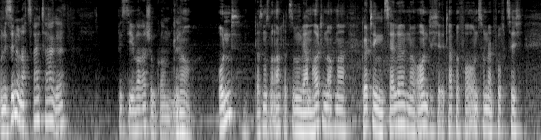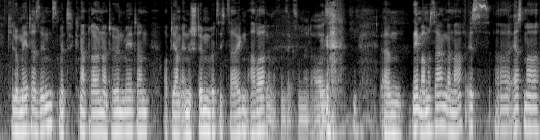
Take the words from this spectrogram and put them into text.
Und es sind nur noch zwei Tage, bis die Überraschung kommt. Ne? Genau. Und, das muss man auch dazu sagen, wir haben heute nochmal Göttingen-Zelle, eine ordentliche Etappe vor uns, 150 Kilometer sind's mit knapp 300 Höhenmetern. Ob die am Ende stimmen, wird sich zeigen, aber Gehen wir von 600 aus. ähm, nee, man muss sagen, danach ist äh, erstmal,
